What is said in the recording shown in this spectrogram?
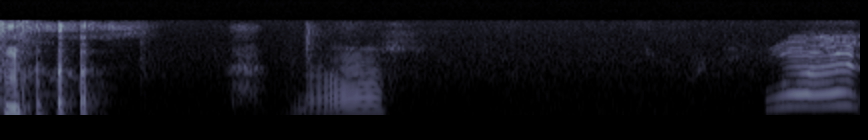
what?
